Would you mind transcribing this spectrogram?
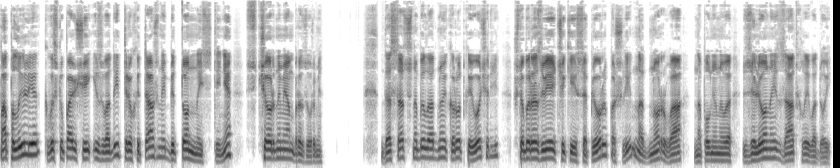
поплыли к выступающей из воды трехэтажной бетонной стене с черными амбразурами. Достаточно было одной короткой очереди, чтобы разведчики и саперы пошли на дно рва, наполненного зеленой затхлой водой.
